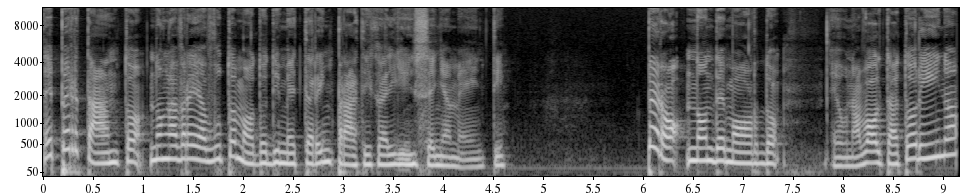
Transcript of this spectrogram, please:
e pertanto non avrei avuto modo di mettere in pratica gli insegnamenti. Però non demordo e una volta a Torino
